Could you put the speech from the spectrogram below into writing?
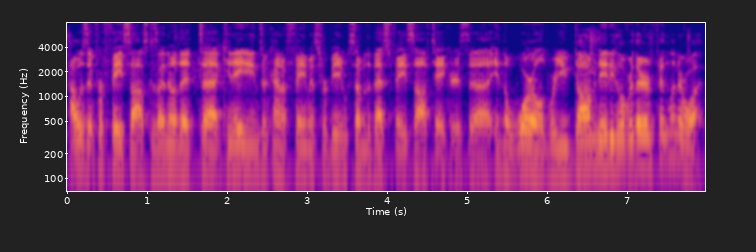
How was it for face-offs? Because I know that uh, Canadians are kind of famous for being some of the best face-off takers uh, in the world. Were you dominating over there in Finland, or what?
